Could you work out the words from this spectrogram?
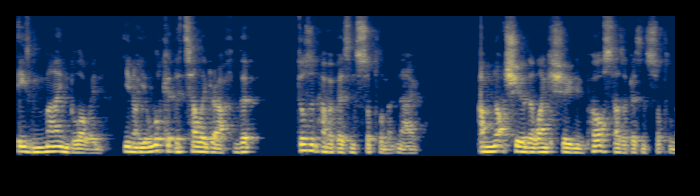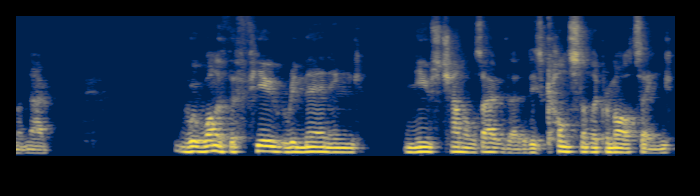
is mind blowing. You know, you look at the Telegraph that doesn't have a business supplement now. I'm not sure the Lancashire Evening Post has a business supplement now. We're one of the few remaining news channels out there that is constantly promoting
